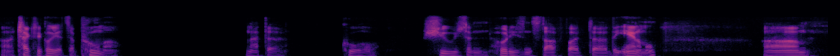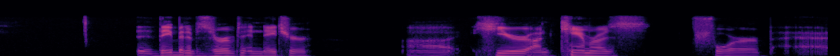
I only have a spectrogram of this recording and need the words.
Uh, technically, it's a puma, not the cool shoes and hoodies and stuff, but uh, the animal. Um, they've been observed in nature uh, here on cameras for uh,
